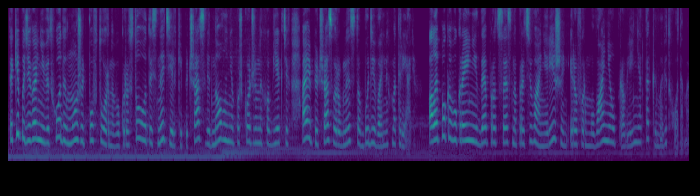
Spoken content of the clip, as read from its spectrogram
Такі будівельні відходи можуть повторно використовуватись не тільки під час відновлення пошкоджених об'єктів, а й під час виробництва будівельних матеріалів. Але поки в Україні йде процес напрацювання рішень і реформування управління такими відходами.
